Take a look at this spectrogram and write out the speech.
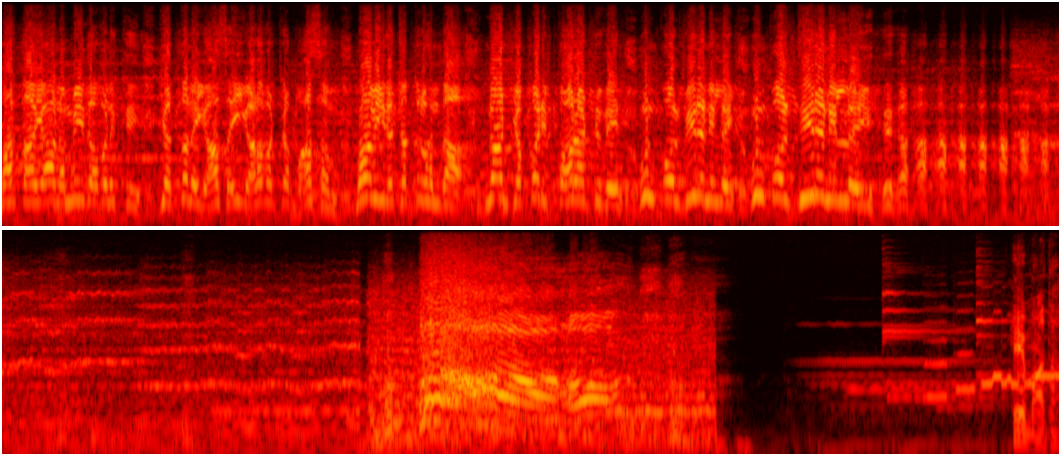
பார்த்தாயா நம் மீது அவனுக்கு எத்தனை ஆசை அளவற்ற பாசம்? மாவீர சத்ருகந்தா நான் எப்படி பாராட்டுவேன்? உன் போல் வீரன் இல்லை உன் போல் தீரன் இல்லை. ஹே மாதா.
